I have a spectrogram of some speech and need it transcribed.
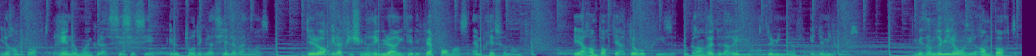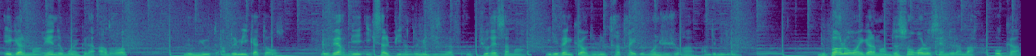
il remporte rien de moins que la CCC et le Tour des glaciers de la Vanoise. Dès lors, il affiche une régularité des performances impressionnantes et a remporté à deux reprises le Grand Raid de la Réunion en 2009 et 2011. Mais en 2011, il remporte également rien de moins que la Hard Rock, le Mute en 2014 le Verbier X Alpine en 2019 ou plus récemment, il est vainqueur de l'Ultra Trail de Montjujura en 2020. Nous parlerons également de son rôle au sein de la marque Oka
